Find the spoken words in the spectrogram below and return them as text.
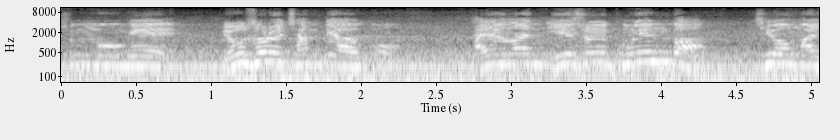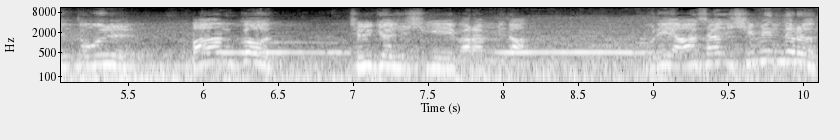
충무공의 묘소를 참배하고 다양한 예술 공연과 체험 활동을 마음껏 즐겨주시기 바랍니다. 우리 아산 시민들은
